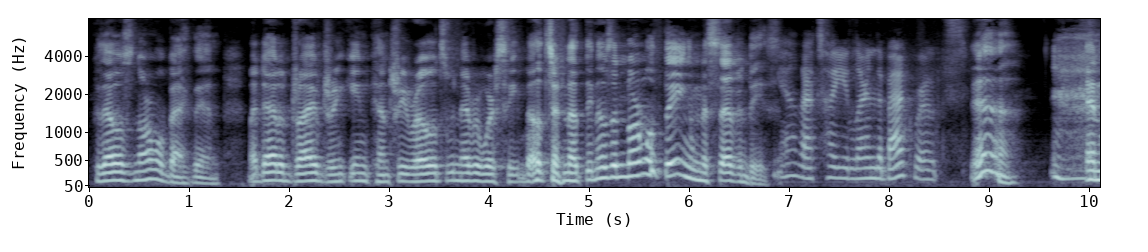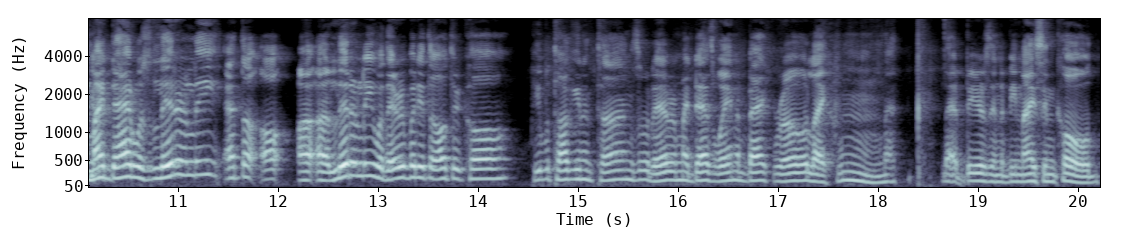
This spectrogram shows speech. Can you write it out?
because that was normal back then. My dad would drive drinking country roads. We never wear seatbelts or nothing. It was a normal thing in the 70s. Yeah, that's how you learn the back roads. Yeah. and my dad was literally at the uh, uh, literally with everybody at the altar call, people talking in tongues, or whatever. My dad's way in the back row, like, hmm, that that beer's gonna be nice and cold.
